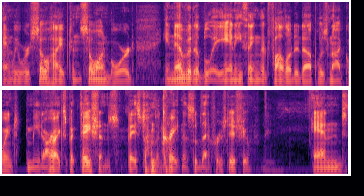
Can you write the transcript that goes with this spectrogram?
and we were so hyped and so on board. Inevitably, anything that followed it up was not going to meet our expectations based on the greatness of that first issue. And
